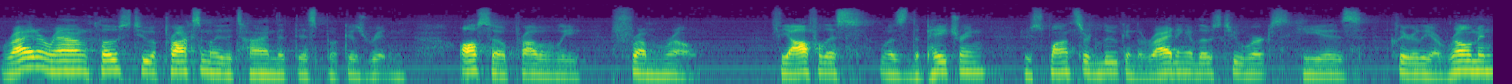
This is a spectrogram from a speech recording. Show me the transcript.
right around close to approximately the time that this book is written, also probably from Rome. Theophilus was the patron who sponsored Luke in the writing of those two works. He is clearly a Roman.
